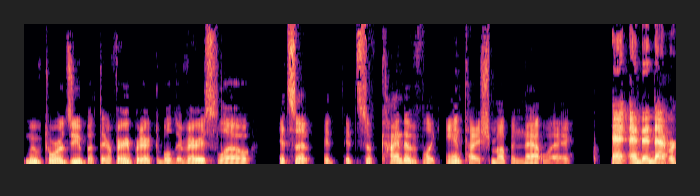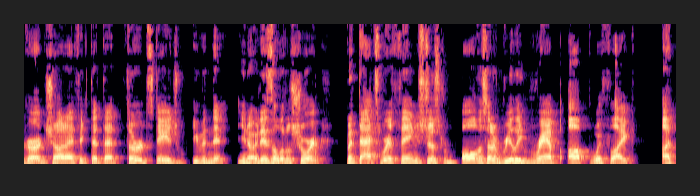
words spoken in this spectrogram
move towards you, but they're very predictable. They're very slow. It's a it, it's a kind of like anti shmup in that way. And, and, in that regard, Sean, I think that that third stage, even that you know it is a little short, but that's where things just all of a sudden really ramp up with like a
